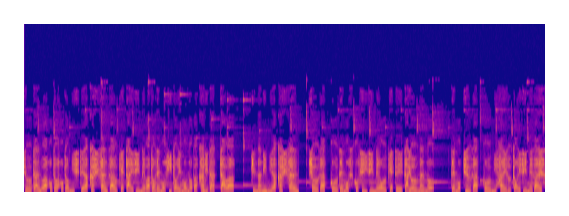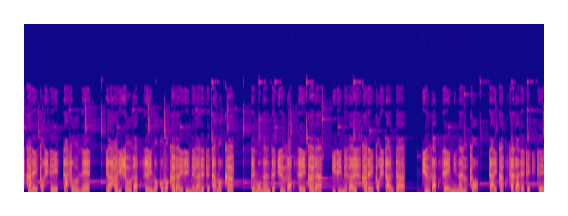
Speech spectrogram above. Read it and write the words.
冗談はほどほどにして明石さんが受けたいじめはどれもひどいものばかりだったわ。ちなみに明石さん、小学校でも少しいじめを受けていたようなの。でも中学校に入るといじめがエスカレートしていったそうね。やはり小学生の頃からいじめられてたのか。でもなんで中学生から、いじめがエスカレートしたんだ？中学生になると、体格差が出てきて、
